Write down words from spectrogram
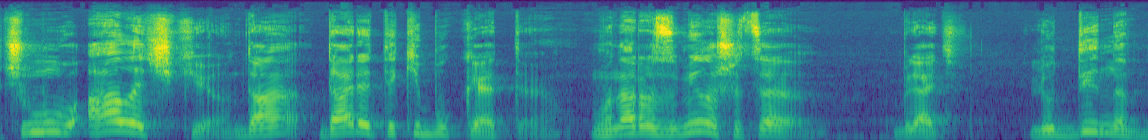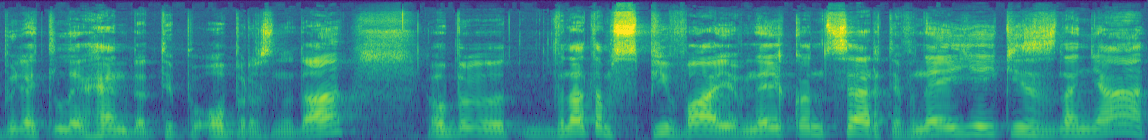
чому в Алечки да, дарять такі букети. Вона розуміла, що це, блядь, людина, блядь, легенда, типу, образно. Да? Вона там співає, в неї концерти, в неї є якісь знання,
